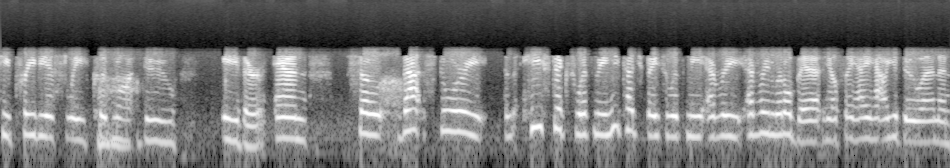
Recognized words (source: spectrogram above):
he previously could uh-huh. not do either. And so that story he sticks with me. He touch base with me every every little bit. He'll say, "Hey, how you doing?" and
